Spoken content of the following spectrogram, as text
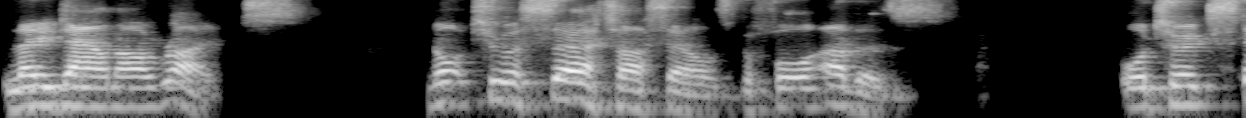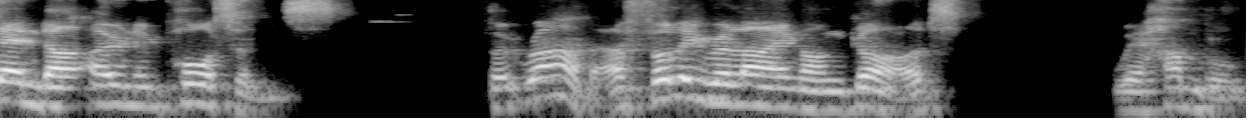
lay down our rights, not to assert ourselves before others or to extend our own importance, but rather, fully relying on God, we're humble.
